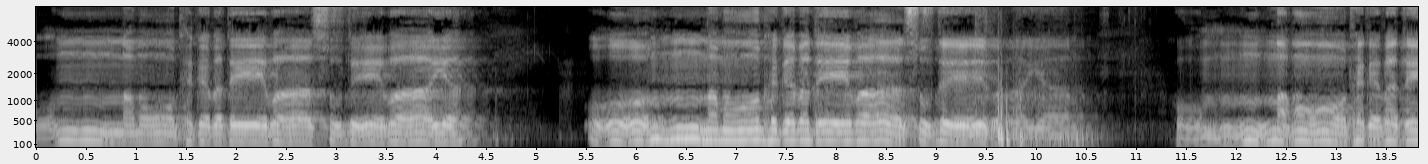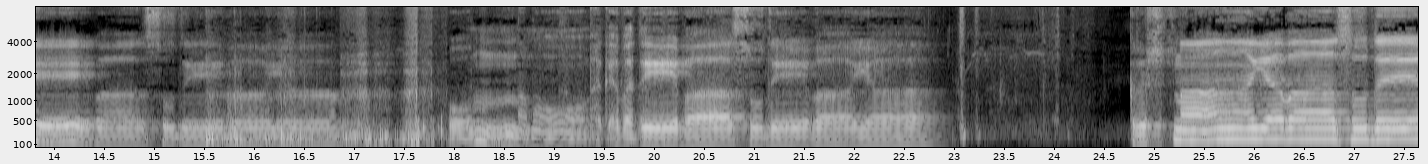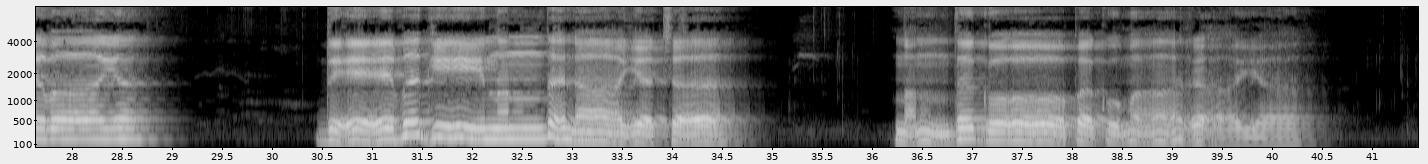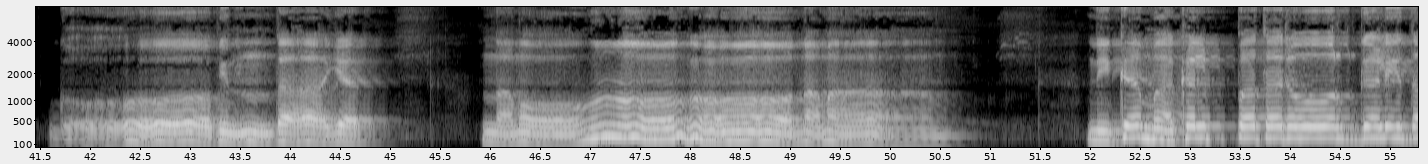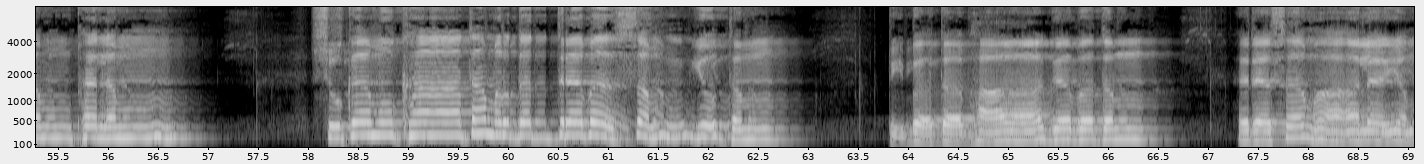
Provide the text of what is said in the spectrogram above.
ഓം നമോ ഭഗവതേ വാസുദേവായ. ഓം നമോ ഭഗവതേ വാസുദേവായ. ഓം നമോ ഭഗവതേ വാസുദേവായ. ഓം നമോ ഭഗവതേ വാസുദേവായ. കൃഷ്ണായ വാസുദേവായ. ദേവഗീനന്ദനായ നന്ദഗോപകുമാരായ ഗോവിന്ദായ നമോ നമ. നിഗമകൽപ്പതരോർഗളിതം ഫലം ശുഖമുഖാതമൃതദ്രവ സംയുതം പിബത ഭാഗവതം രസമാലയം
